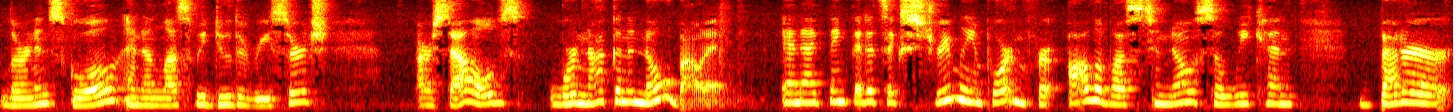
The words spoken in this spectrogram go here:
learn in school, and unless we do the research ourselves, we're not going to know about it. And I think that it's extremely important for all of us to know so we can better,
